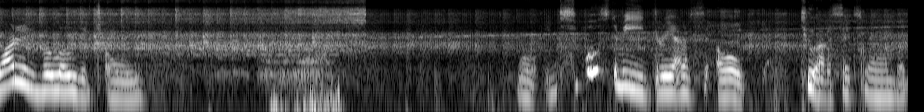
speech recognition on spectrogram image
The water is below the toe. Well, it's supposed to be three out of. Oh, two out of six now, but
